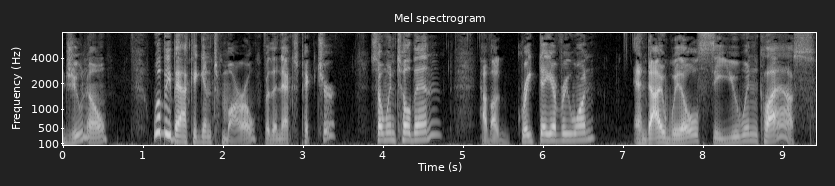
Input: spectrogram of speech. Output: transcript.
Juno. We'll be back again tomorrow for the next picture. So until then, have a great day, everyone. And I will see you in class.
